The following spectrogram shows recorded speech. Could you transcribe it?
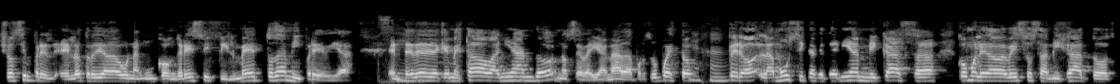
yo siempre el- otro día daba un congreso y filmé toda mi previa. Sí. Desde que me estaba bañando, no se veía nada, por supuesto, pero la música que tenía en mi casa, cómo le daba besos a mis gatos.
